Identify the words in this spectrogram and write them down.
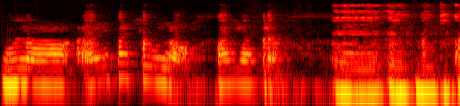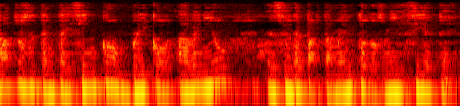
No, eso es uno. Hay otro. Eh, el 2475 Brickell Avenue es el departamento 2007.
